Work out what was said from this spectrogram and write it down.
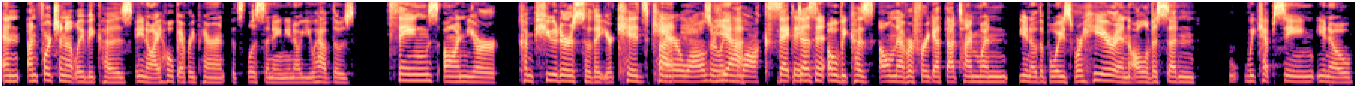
And unfortunately because, you know, I hope every parent that's listening, you know, you have those things on your computers so that your kids can't firewalls or like Yeah, blocks. that things. doesn't oh because I'll never forget that time when you know the boys were here and all of a sudden we kept seeing you know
